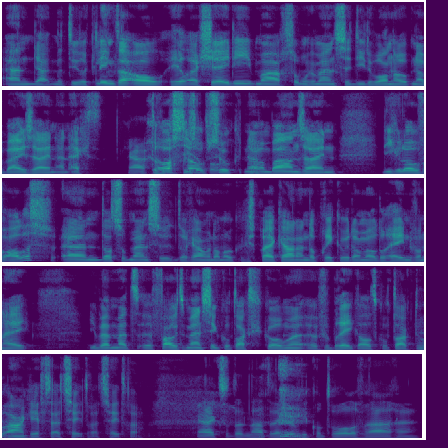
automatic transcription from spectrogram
En ja, natuurlijk klinkt dat al heel erg shady. Maar sommige mensen die de wanhoop nabij zijn en echt ja, drastisch op zoek naar een baan zijn, die geloven alles. En dat soort mensen, daar gaan we dan ook een gesprek aan. En daar prikken we dan wel doorheen van, hey, je bent met uh, foute mensen in contact gekomen. Uh, verbreek al het contact, doe aangifte, et cetera, et cetera. Ja, ik zat na te denken over die controlevragen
